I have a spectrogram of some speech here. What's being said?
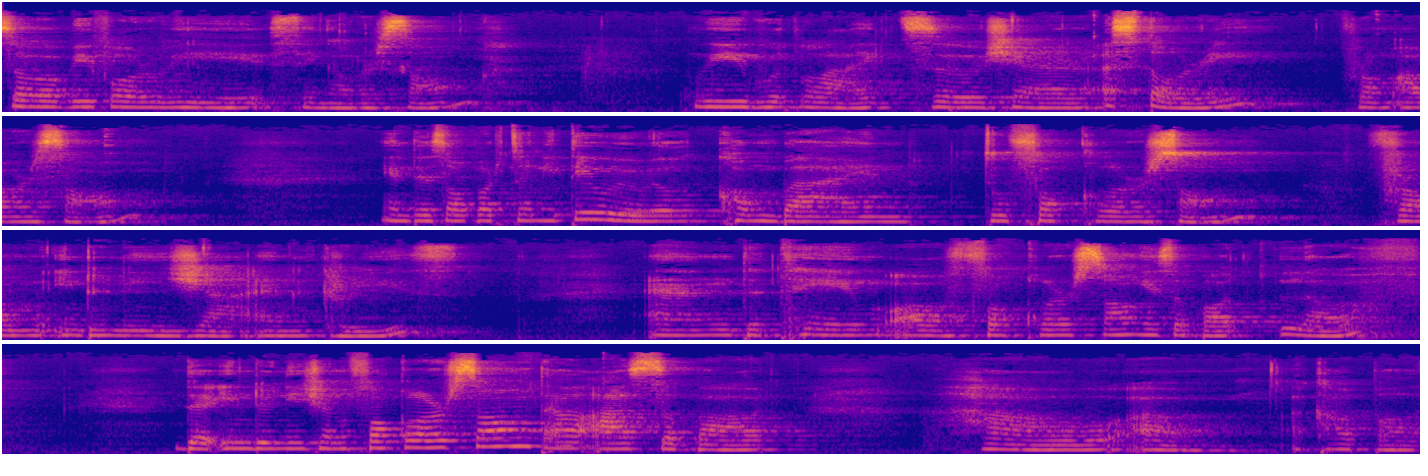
So before we sing our song, we would like to share a story from our song. In this opportunity, we will combine two folklore songs from Indonesia and Greece. And the theme of folklore song is about love. The Indonesian folklore song tell us about how um, couple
